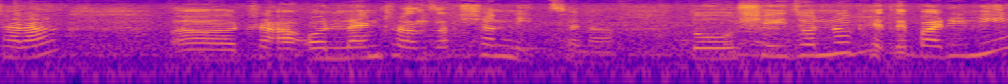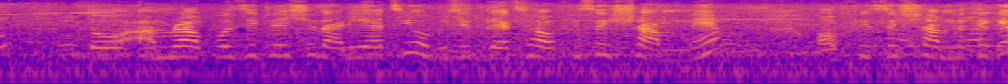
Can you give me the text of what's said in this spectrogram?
ছাড়া অনলাইন ট্রানজাকশান নিচ্ছে না। তো সেই জন্য খেতে পারিনি। তো আমরা অপোজিটে এসে দাঁড়িয়ে আছি, অভিজিৎ গেছে অফিসের সামনে। অফিসের সামনে থেকে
